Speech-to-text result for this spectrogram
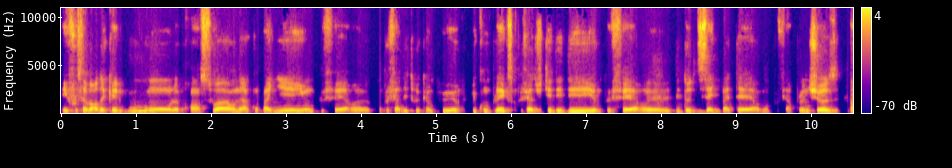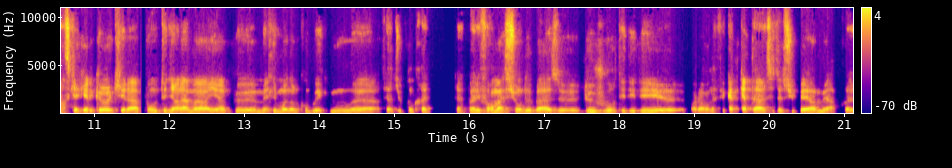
il faut savoir de quel bout on le prend. Soit on est accompagné et on peut faire, euh, on peut faire des trucs un peu, un peu plus complexes. On peut faire du TDD, on peut faire euh, des d'autres design patterns, on peut faire plein de choses. Parce qu'il y a quelqu'un qui est là pour nous tenir la main et un peu mettre les mains dans le combo avec nous, à faire du concret. Pas les formations de base, deux jours TDD. voilà, on a fait quatre katas, c'était super, mais après,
